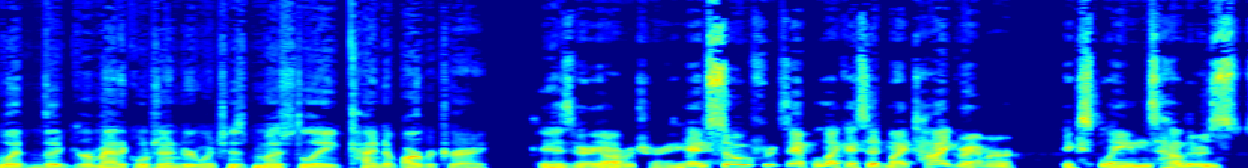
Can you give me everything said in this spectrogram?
what the grammatical gender, which is mostly kind of arbitrary. It is very Yeah. arbitrary. And so, for example, like I said, my Thai grammar explains how there's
